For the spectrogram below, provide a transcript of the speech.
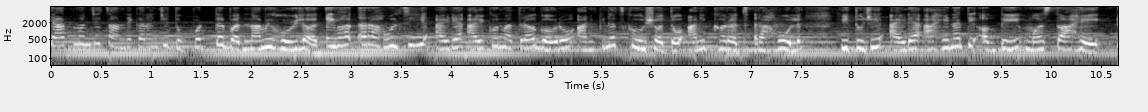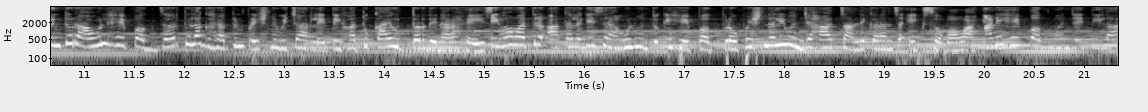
त्यात म्हणजे चांदेकरांची दुप्पट तर बदनामी होईलच. तेव्हा तर राहुलची ही आयडिया ऐकून मात्र गौरव आणखीनच खुश होतो. आणि खरंच राहुल ही तुझी आयडिया आहे ना ती अगदी मस्त आहे. परंतु राहुल हे पग जर तुला घरातून प्रश्न विचारले तेव्हा तू काय उत्तर देणार आहेस? तेव्हा मात्र आता लगेच राहुल म्हणतो की हे पग प्रोफेशनली म्हणजे हा चांदेकरांचा एक स्वभाव आहे. आणि हे पग म्हणजे तिला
